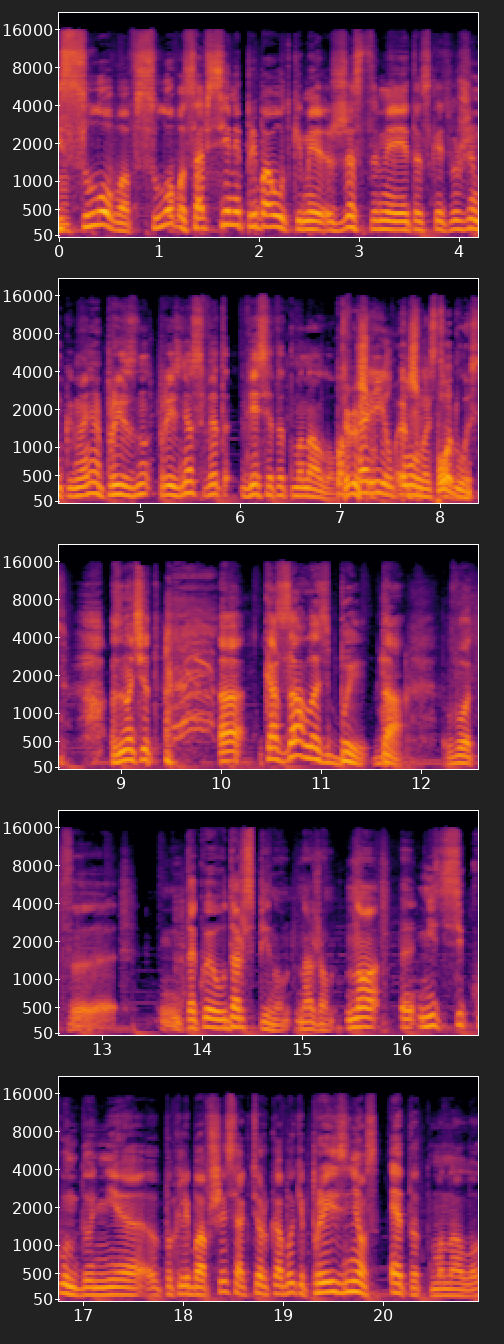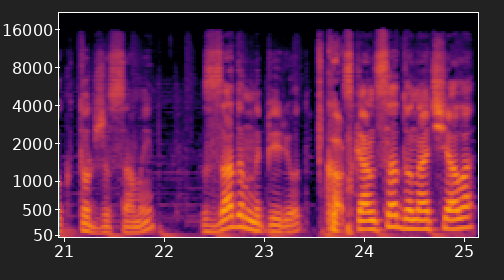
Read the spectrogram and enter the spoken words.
и слово в слово со всеми прибаутками, жестами, так сказать, ужимками манерами произн- произнес это- весь этот монолог. Это повторил это полностью. подлость. Значит, э, казалось бы, да, вот э, такой удар в спину ножом. Но э, ни секунду не поколебавшись, актер Кабуки произнес этот монолог, тот же самый, задом наперед, Как? с конца до начала,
